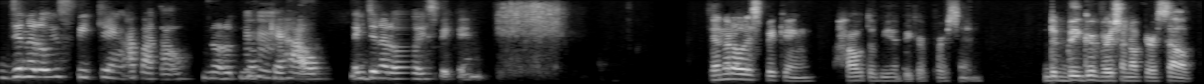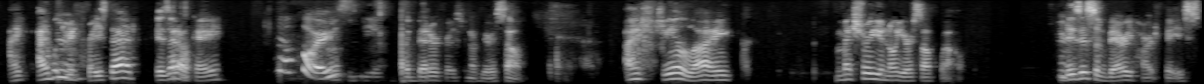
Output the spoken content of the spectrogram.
generally speaking apa tau menurutmu Mhm. kayak how like generally speaking. Generally speaking, how to be a bigger person, the bigger version of yourself. I I would Hmm. rephrase that. Is that okay? Of course. to be a better version of yourself. I feel like make sure you know yourself well. Hmm. This is a very hard phase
